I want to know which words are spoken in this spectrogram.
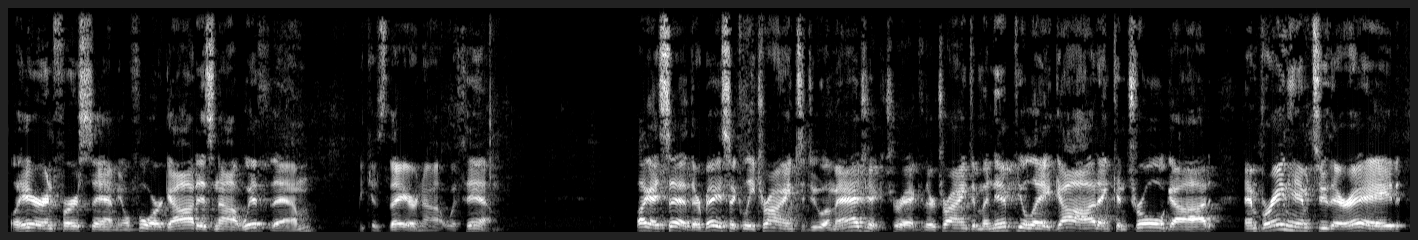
Well, here in 1 Samuel 4, God is not with them because they are not with him. Like I said, they're basically trying to do a magic trick. They're trying to manipulate God and control God and bring him to their aid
